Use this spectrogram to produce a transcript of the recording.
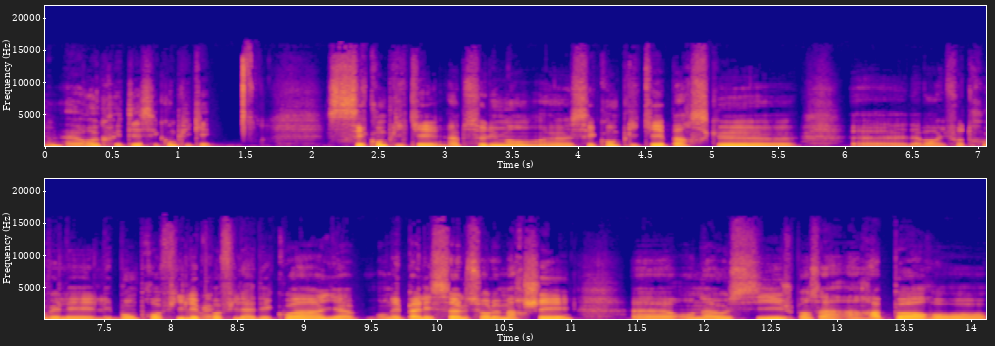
Mhm. Euh, recruter, c'est compliqué. C'est compliqué, absolument. c'est compliqué parce que d'abord, il faut trouver les, bons profils, les profils adéquats. Il y a, on n'est pas les seuls sur le marché. on a aussi, je pense, un, un rapport au,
